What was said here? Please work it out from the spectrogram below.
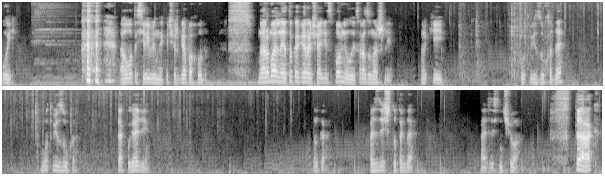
Ой, а вот и серебряная кочерга, походу. Нормально, я только, короче, они вспомнил и сразу нашли. Окей. Вот везуха, да? Вот везуха. Так, погоди. Ну-ка. А здесь что тогда? А, здесь ничего. Так.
